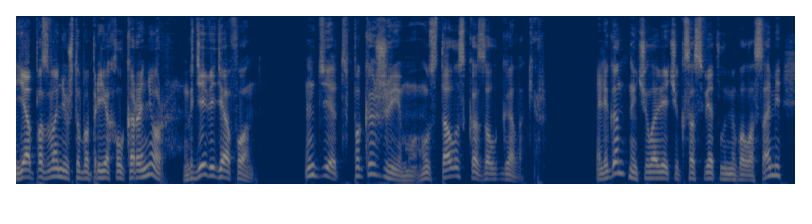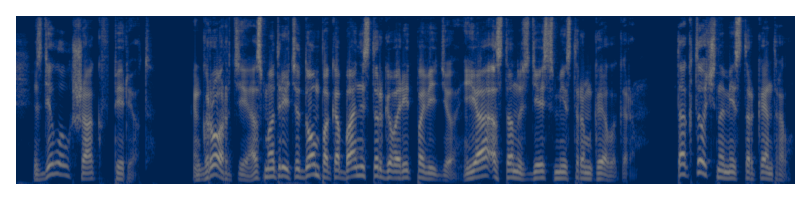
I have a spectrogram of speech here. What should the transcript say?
«Я позвоню, чтобы приехал коронер. Где видеофон?» «Дед, покажи ему», — устало сказал Галакер. Элегантный человечек со светлыми волосами сделал шаг вперед. «Грорти, осмотрите дом, пока Баннистер говорит по видео. Я останусь здесь с мистером Геллагером». «Так точно, мистер Кентрелл».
